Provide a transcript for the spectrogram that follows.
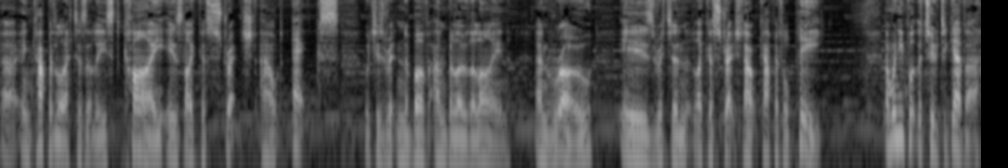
uh, in capital letters at least, chi is like a stretched out X, which is written above and below the line, and rho is written like a stretched out capital P. And when you put the two together,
